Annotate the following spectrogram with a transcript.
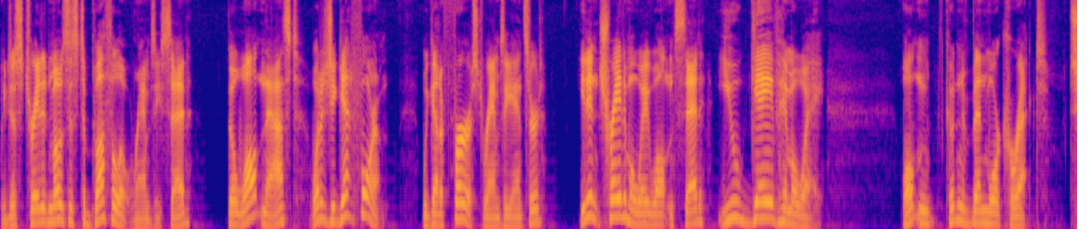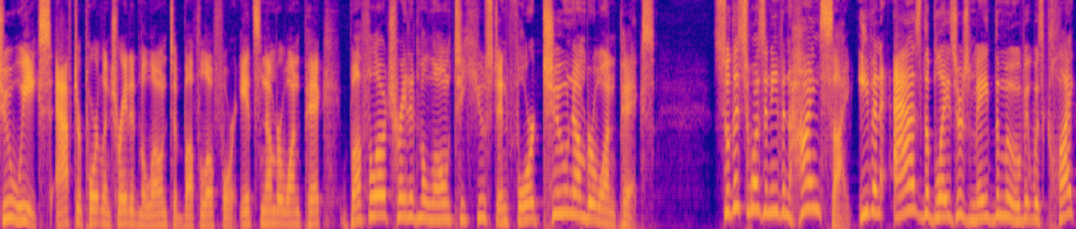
We just traded Moses to Buffalo, Ramsay said. Bill Walton asked, What did you get for him? We got a first, Ramsay answered. You didn't trade him away, Walton said. You gave him away. Walton couldn't have been more correct. Two weeks after Portland traded Malone to Buffalo for its number one pick, Buffalo traded Malone to Houston for two number one picks. So this wasn't even hindsight. Even as the Blazers made the move, it was quite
